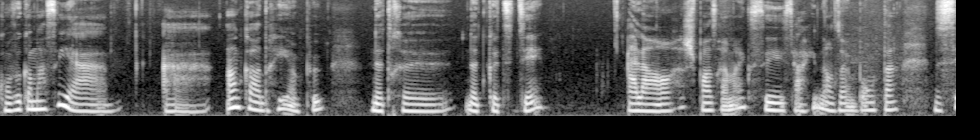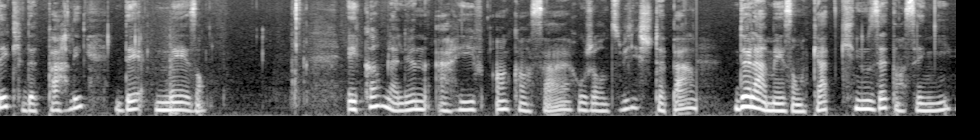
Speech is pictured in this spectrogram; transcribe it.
qu'on veut commencer à, encadrer un peu notre, notre quotidien. Alors, je pense vraiment que c'est, ça arrive dans un bon temps du cycle de te parler des maisons. Et comme la Lune arrive en cancer aujourd'hui, je te parle de la maison 4 qui nous est enseignée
